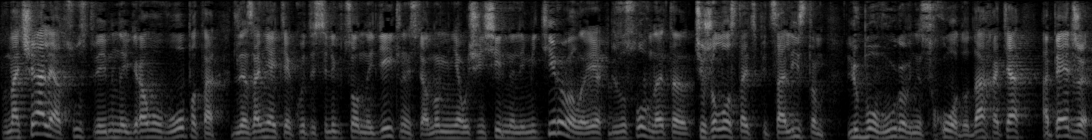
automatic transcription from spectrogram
в начале отсутствие именно игрового опыта для занятия какой-то селекционной деятельностью, оно меня очень сильно лимитировало, и, безусловно, это тяжело стать специалистом любого уровня сходу, да, хотя, опять же,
